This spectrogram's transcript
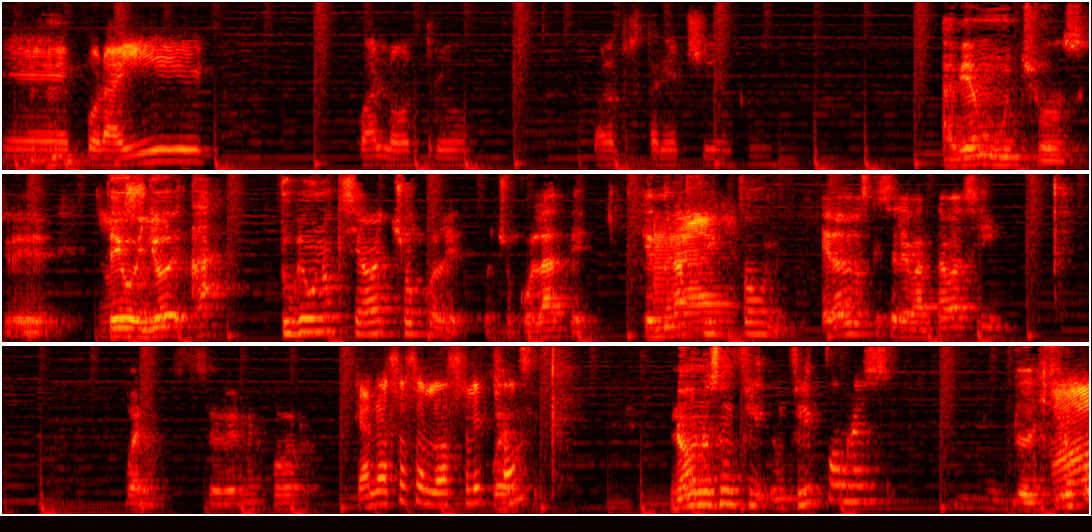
Eh. Por ahí, ¿cuál otro? ¿Cuál otro estaría chido? Había muchos. que- No, te digo, sí. yo ah, tuve uno que se llama Chocolate o Chocolate, que no era Ah. flip phone, era de los que se levantaba así. Bueno, se ve mejor. ¿Qué no esos son los flip Puede phone? ser. No, no es un flip, un flip phone, es el giro Ah,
